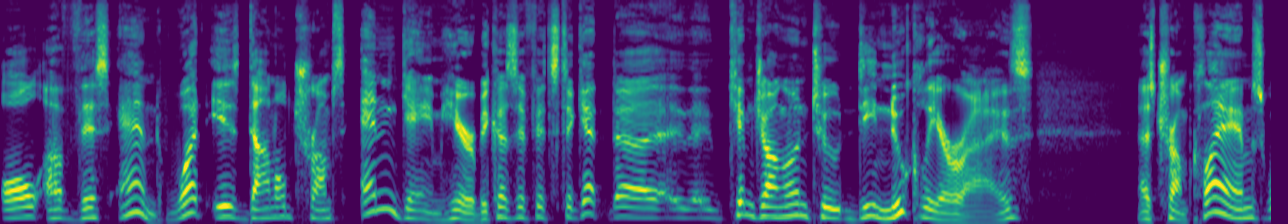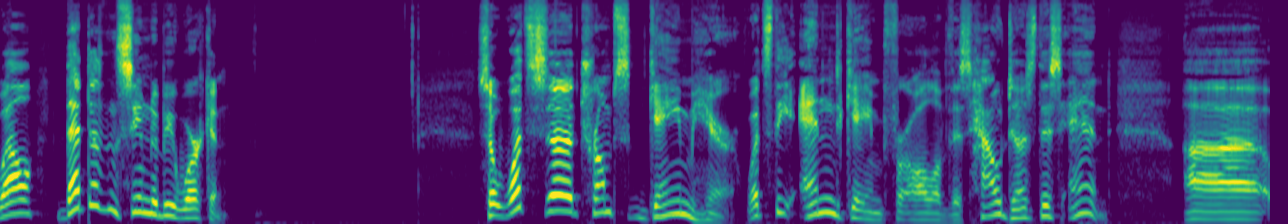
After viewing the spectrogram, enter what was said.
all of this end? What is Donald Trump's end game here? Because if it's to get uh, Kim Jong un to denuclearize, as Trump claims, well, that doesn't seem to be working. So, what's uh, Trump's game here? What's the end game for all of this? How does this end? Uh,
